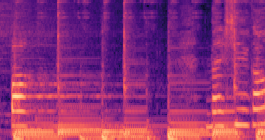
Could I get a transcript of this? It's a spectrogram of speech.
오빠 날씨가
